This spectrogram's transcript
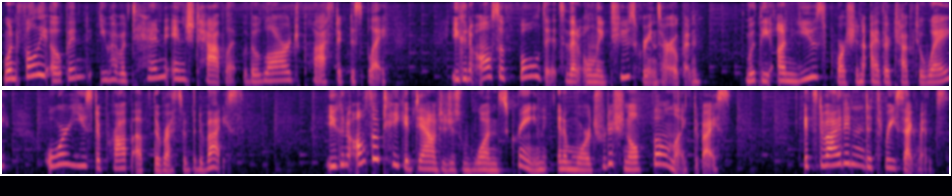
When fully opened, you have a 10 inch tablet with a large plastic display. You can also fold it so that only two screens are open, with the unused portion either tucked away or used to prop up the rest of the device. You can also take it down to just one screen in a more traditional phone like device. It's divided into three segments,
